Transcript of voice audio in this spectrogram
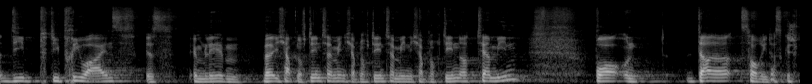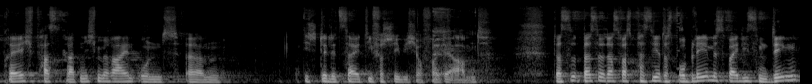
die, die Prio 1 ist im Leben. Weil ich habe noch den Termin, ich habe noch den Termin, ich habe noch den Termin. Boah, und da, sorry, das Gespräch passt gerade nicht mehr rein und ähm, die stille Zeit, die verschiebe ich auf heute Abend. Das, das ist das, was passiert. Das Problem ist bei diesem Ding,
